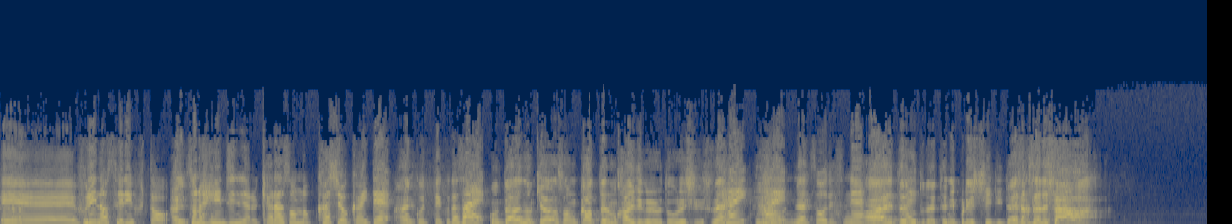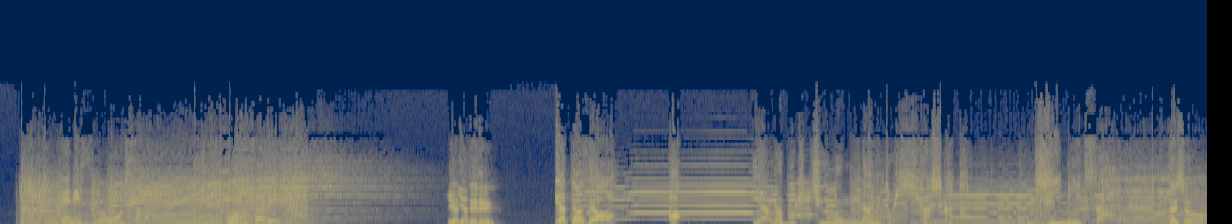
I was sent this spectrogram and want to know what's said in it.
えー、振りのセリフと、はい。その返事になるキャラソンの歌詞を書いてはい。送ってください。これ誰のキャラソンかっていうのも書いてくれると嬉しいですね。はい。非常にね。はいそうですね。はい。ということでテニプリ CD 大作戦でした。テニスの王子様。オン・ザ・レイディやってる？やってますよ。あ山吹中の南と東方ジミーズだ。大将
